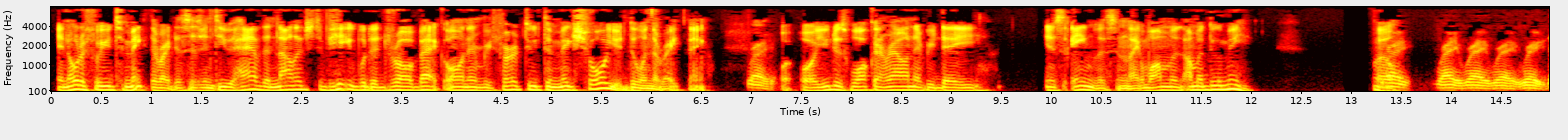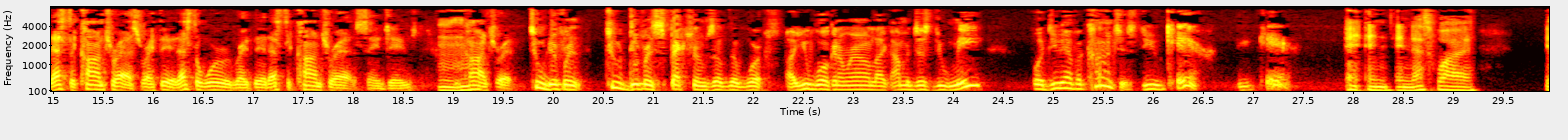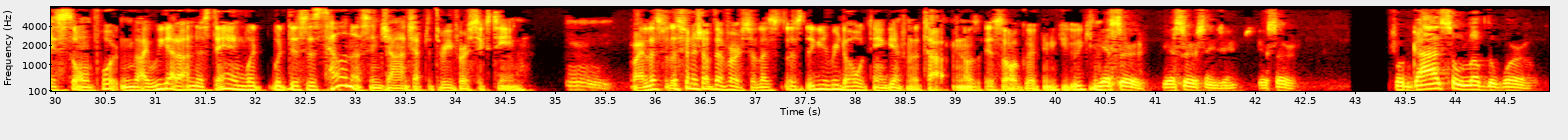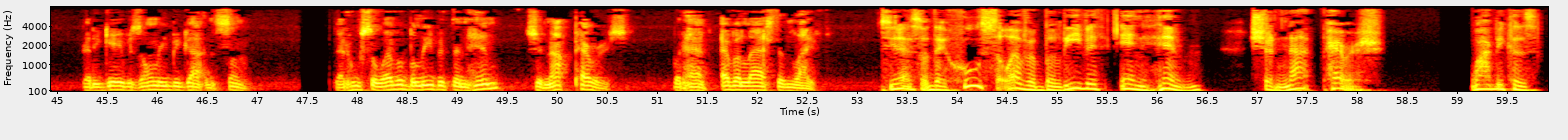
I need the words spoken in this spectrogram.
in order for you to make the right decision, do you have the knowledge to be able to draw back on and refer to to make sure you're doing the right thing? Right. Or, or are you just walking around every day, it's aimless and like, well, I'm gonna, I'm gonna do me. Well, right. Right, right, right, right. That's the contrast right there. That's the word right there. That's the contrast, St. James. mhm. The contrast. Two different, two different spectrums of the word. Are you walking around like I'm gonna just do me, or do you have a conscience? Do you care? Do you care? and, and and that's why it's so important. Like we got to understand what what this is telling us in John chapter three, verse sixteen. Mm. Right. Let's let's finish up that verse. So let's let's you can read the whole thing again from the top. You know, it's, it's all good. We can, we can, Yes, sir. Yes, sir, St. James. Yes, sir. For God so loved the world that he gave his only begotten son, that whosoever believeth in him should not perish, but have everlasting life. See that? So that whosoever believeth in him should not perish. Why? Because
